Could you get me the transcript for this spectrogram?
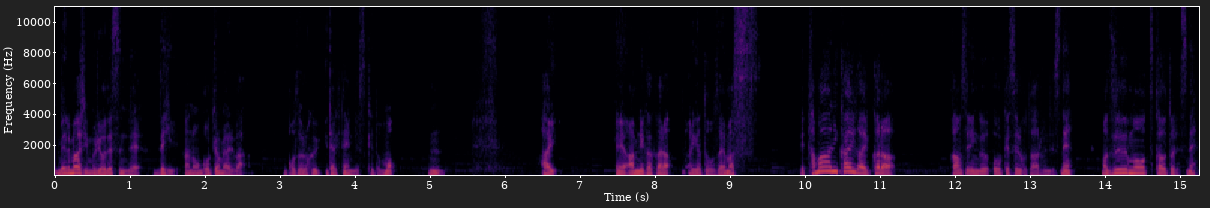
メールマガジン無料ですんで、ぜひ、あの、ご興味あればご登録いただきたいんですけども、うん。はい。えー、アメリカからありがとうございます。えたまに海外からカウンセリングをお受けすることあるんですね。まあ、ズームを使うとですね、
